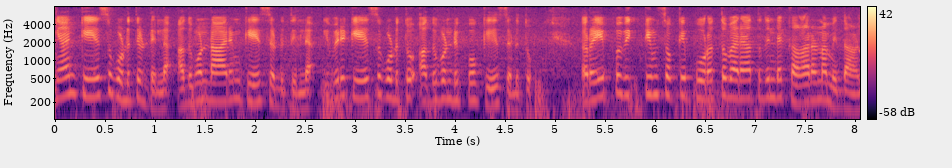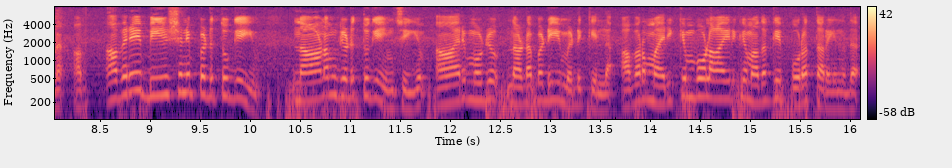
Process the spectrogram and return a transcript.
ഞാൻ കേസ് കൊടുത്തിട്ടില്ല. അതുകൊണ്ട് ആരും കേസ് എടുത്തില്ല. ഇവർ കേസ് കൊടുത്തു അതുകൊണ്ട് ഇപ്പോൾ കേസെടുത്തു റേപ്പ് വിക്ടിംസ് ഒക്കെ പുറത്തു വരാത്തതിന്റെ കാരണം ഇതാണ്. അവരെ ഭീഷണിപ്പെടുത്തുകയും നാണം കെടുത്തുകയും ചെയ്യും. ആരും ഒരു നടപടിയും എടുക്കില്ല. അവർ മരിക്കുമ്പോൾ ആയിരിക്കും അതൊക്കെ പുറത്തറിയുന്നത്.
